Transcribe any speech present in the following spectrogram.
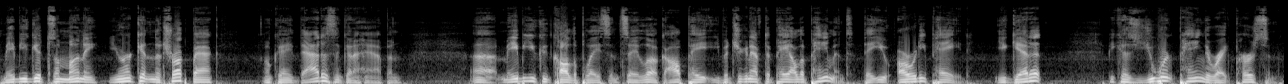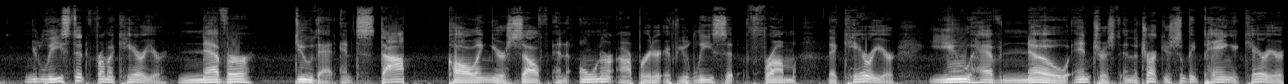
Maybe you get some money. You aren't getting the truck back. Okay, that isn't going to happen. Uh, maybe you could call the place and say, look, I'll pay, you, but you're going to have to pay all the payment that you already paid. You get it? Because you weren't paying the right person. You leased it from a carrier. Never do that and stop calling yourself an owner operator if you lease it from the carrier. You have no interest in the truck. You're simply paying a carrier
